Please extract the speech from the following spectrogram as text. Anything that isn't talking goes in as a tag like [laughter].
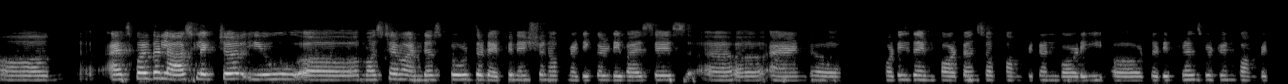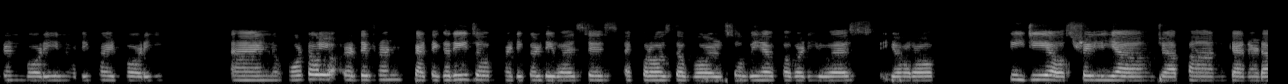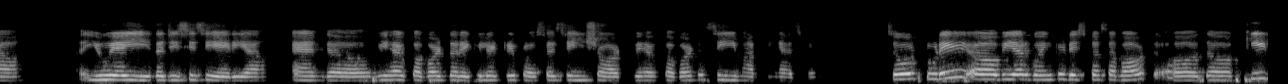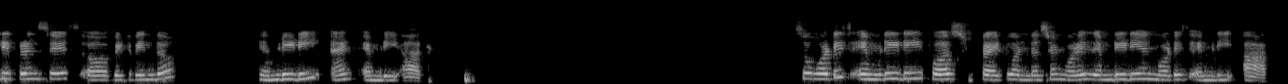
Uh, as per the last lecture, you uh, must have understood the definition of medical devices uh, and uh, what is the importance of competent body, or the difference between competent body, notified body, and what all are different categories of medical devices across the world. So we have covered US, Europe, PGA, Australia, Japan, Canada, UAE, the GCC area, and uh, we have covered the regulatory process in short. We have covered CE marking as well. So today uh, we are going to discuss about uh, the key differences uh, between the MDD and MDR. So what is MDD? First try to understand what is MDD and what is MDR.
